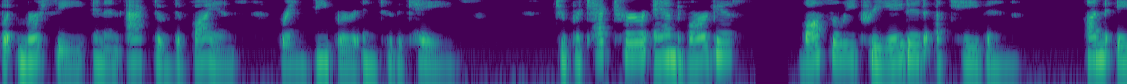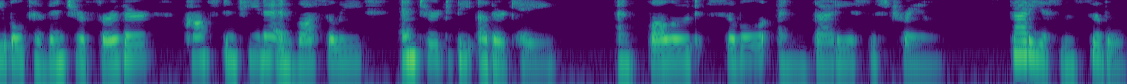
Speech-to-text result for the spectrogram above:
but Mercy, in an act of defiance, ran deeper into the caves. To protect her and Vargas, Vasily created a cave in. Unable to venture further, Constantina and Vasily entered the other cave and followed Sybil and Thaddeus's trail. Thaddeus and Sybil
